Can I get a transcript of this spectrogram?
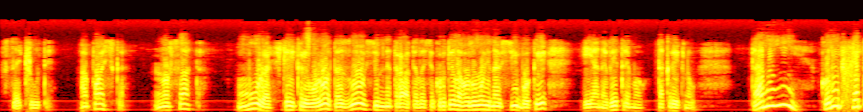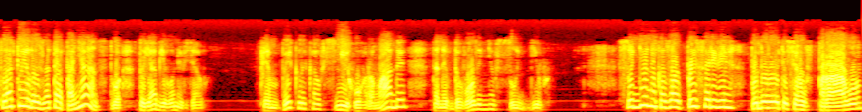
все чути. А паська носата. Мура ще й криворота зовсім не тратилася, крутила головою на всі боки, і я не витримав та крикнув Та мені, коли б ще платили за те панянство, то я б його не взяв. Чим викликав сміх у громади та невдоволення в суддів. Суддя наказав писареві подивитися вправо.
